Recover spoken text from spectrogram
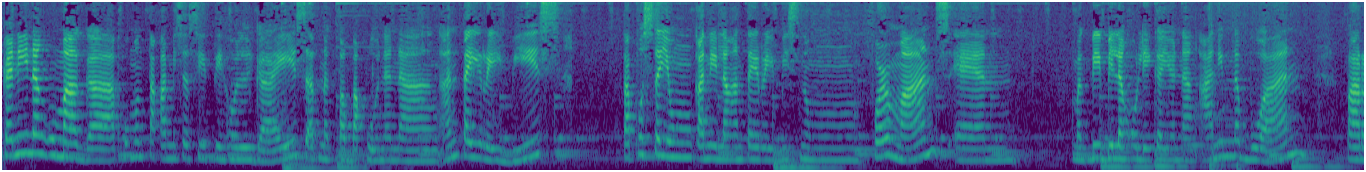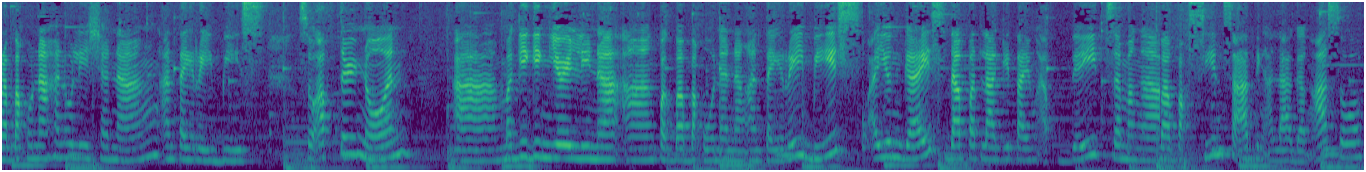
Kaninang umaga, pumunta kami sa City Hall guys at nagpabakuna ng anti-rabies. Tapos na yung kanilang anti-rabies nung 4 months and magbibilang uli kayo ng 6 na buwan para bakunahan uli siya ng anti-rabies. So after nun, uh, magiging yearly na ang pagbabakuna ng anti-rabies. Ayun guys, dapat lagi tayong update sa mga babaksin sa ating alagang aso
